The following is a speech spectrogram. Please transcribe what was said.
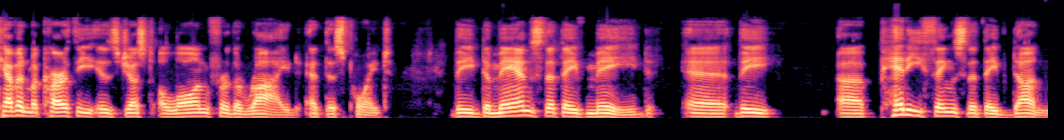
Kevin McCarthy is just along for the ride at this point. The demands that they've made, uh, the uh, petty things that they've done,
